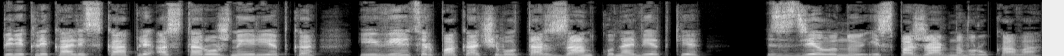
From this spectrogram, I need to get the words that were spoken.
перекликались капли осторожно и редко, и ветер покачивал тарзанку на ветке, сделанную из пожарного рукава.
